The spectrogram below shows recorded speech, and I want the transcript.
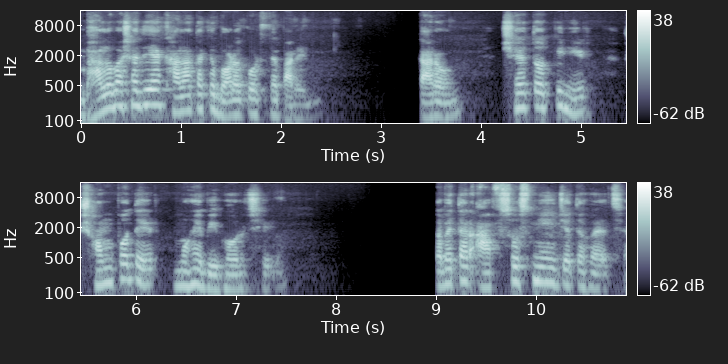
ভালোবাসা দিয়ে খালা তাকে বড় করতে পারেনি। কারণ সে তটিনীর সম্পদের মোহে বিভোর ছিল। তবে তার আফসোস নিয়েই যেতে হয়েছে।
